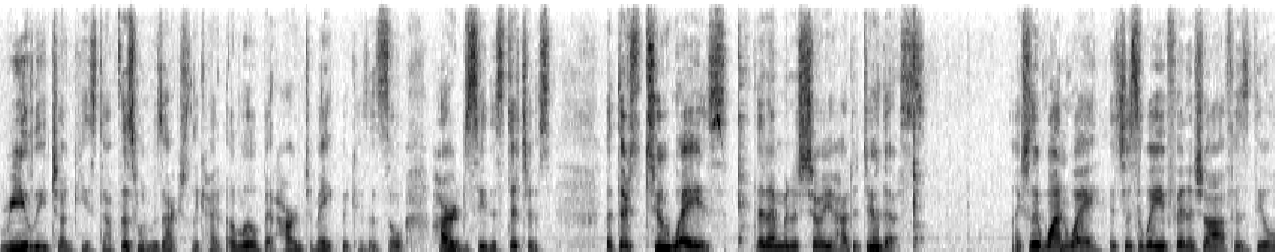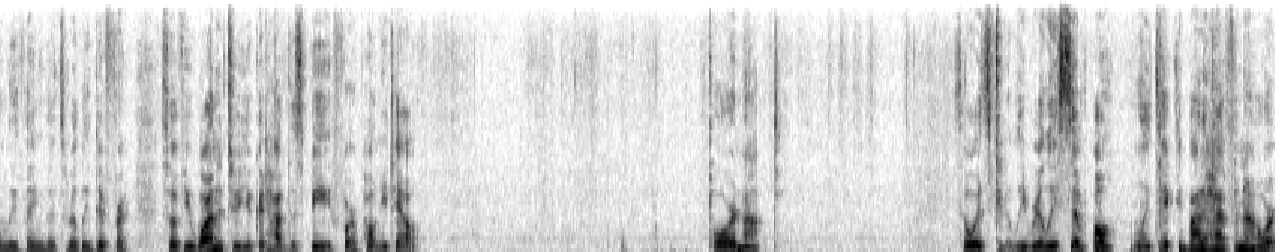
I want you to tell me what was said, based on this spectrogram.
Really chunky stuff. This one was actually kind of a little bit hard to make because it's so hard to see the stitches. But there's two ways that I'm going to show you how to do this. Actually one way, it's just the way you finish off is the only thing that's really different. So if you wanted to, you could have this be for a ponytail or not. So it's really, really simple. Only takes you about a half an hour.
